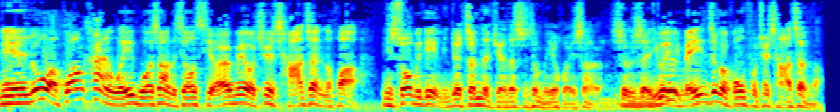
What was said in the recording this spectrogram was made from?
你如果光看微博上的消息而没有去查证的话，你说不定你就真的觉得是这么一回事了，是不是？因为你没这个功夫去查证嘛。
